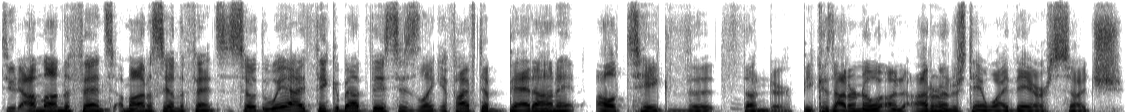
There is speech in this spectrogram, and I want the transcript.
Dude, I'm on the fence. I'm honestly on the fence. So the way I think about this is like if I have to bet on it, I'll take the Thunder because I don't know I don't understand why they are such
